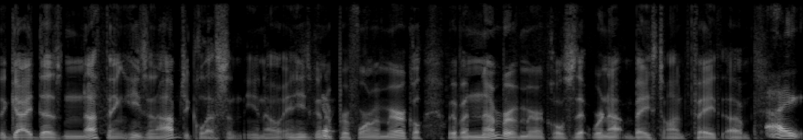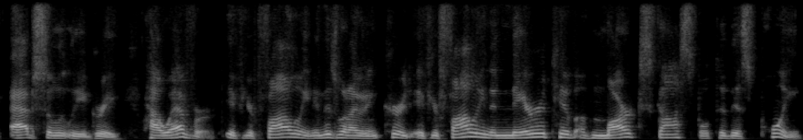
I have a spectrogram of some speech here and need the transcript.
the guy does nothing. He's an object lesson, you know, and he's going to yep. perform a miracle. We have a number of miracles that were not based on faith. Um, I absolutely agree. However, if you're following, and this is what I would encourage, if you're following the narrative of Mark's gospel to this point,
